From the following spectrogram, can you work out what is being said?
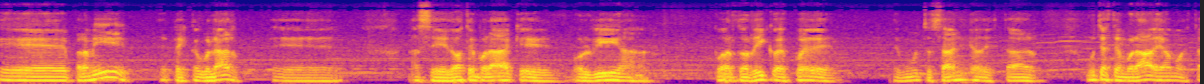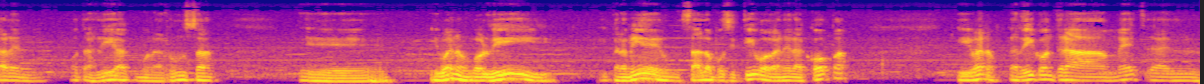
Eh, para mí, espectacular. Eh, hace dos temporadas que volví a Puerto Rico después de, muchos años de estar, muchas temporadas, digamos, de estar en otras ligas como la rusa. Eh, y bueno, volví y, y para mí es un saldo positivo, gané la copa. Y bueno, perdí contra Mets en,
